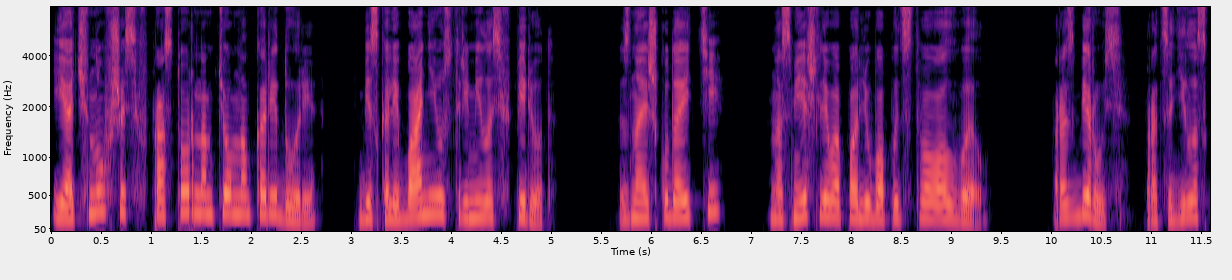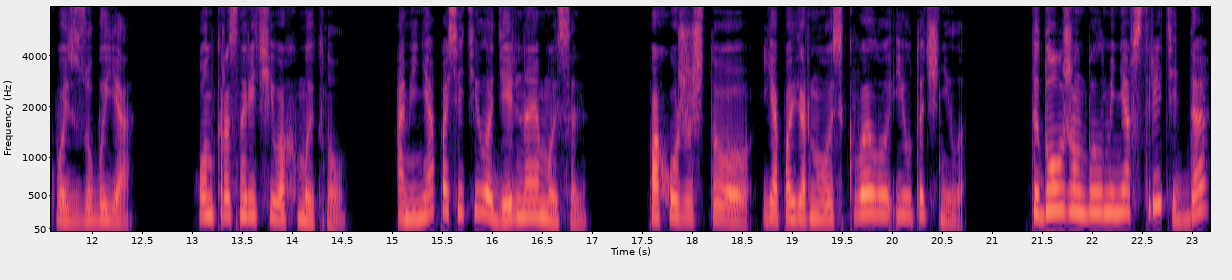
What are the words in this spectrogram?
и очнувшись в просторном темном коридоре, без колебаний устремилась вперед. «Знаешь, куда идти?» — насмешливо полюбопытствовал Вэл. «Разберусь», — процедила сквозь зубы я. Он красноречиво хмыкнул а меня посетила дельная мысль. Похоже, что я повернулась к Вэллу и уточнила. «Ты должен был меня встретить, да?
